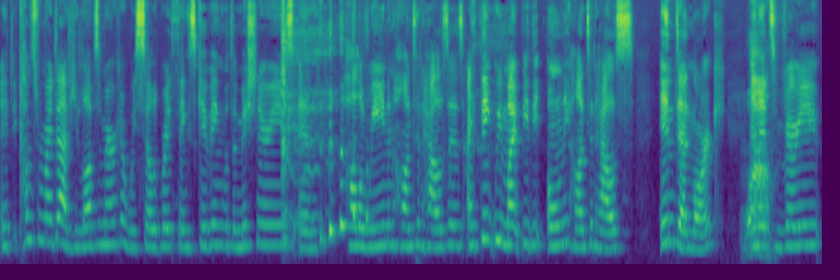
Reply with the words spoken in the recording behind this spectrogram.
it, it comes from my dad. He loves America. We celebrate Thanksgiving with the missionaries and Halloween and haunted houses. I think we might be the only haunted house in Denmark. Wow. And it's very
